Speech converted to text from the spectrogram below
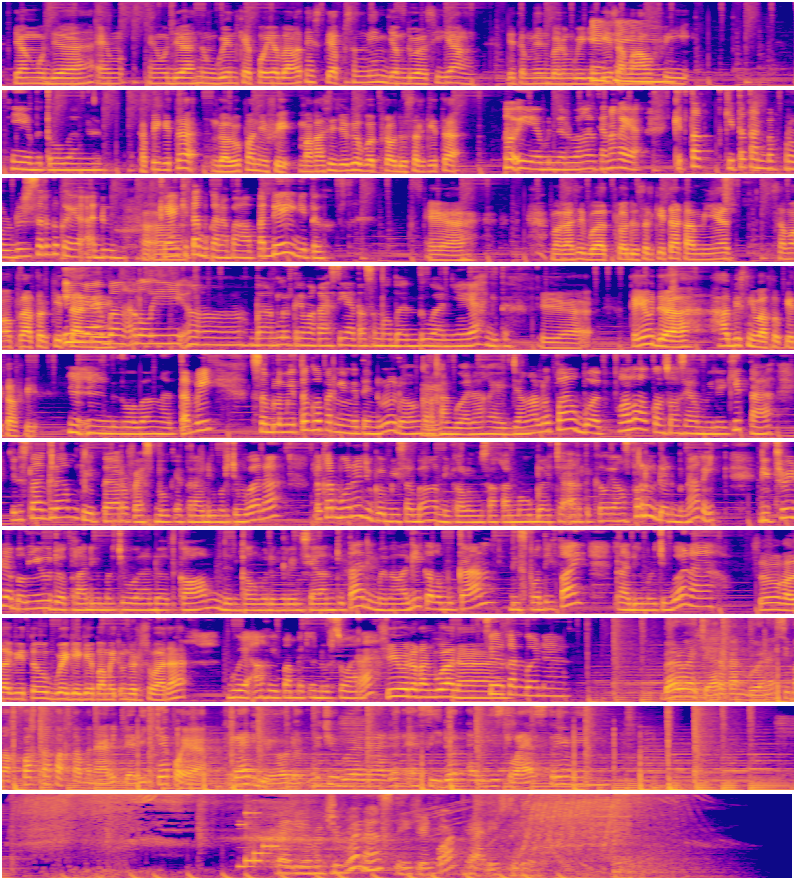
Yang udah em, yang udah nungguin Kepoya banget nih setiap Senin jam 2 siang. Ditemenin bareng gue Gigi sama Mhm. Alfi. iya betul banget Tapi kita nggak lupa nih Vi, makasih juga buat produser kita. Oh iya bener banget karena kayak kita kita tanpa produser tuh kayak aduh Ah, kayak kita bukan apa-apa deh gitu. Iya. makasih buat produser kita Kamia sama operator kita iya nih. Bang Erli, eh, Bang Erli terima kasih atas semua bantuannya ya gitu. Iya. Kayaknya udah habis nih waktu kita Vi. Mm-mm, betul banget. Tapi sebelum itu gue pengen ngingetin dulu dong ke Hmm. rekan buana kayak jangan lupa buat follow akun sosial media kita Instagram, Twitter, Facebook @radio mercubuana. Rekan buana juga bisa banget nih kalau misalkan mau baca artikel yang seru dan menarik di www.radiomercubuana.com dan kalau mau dengerin siaran kita di mana lagi kalau bukan di Spotify Radio Mercubuana. So, kalau gitu gue GG pamit undur suara. Gue Alfi pamit undur suara. See you rekan Buana. See you rekan buana. Baru aja rekan Buana simak fakta-fakta menarik dari Kepo ya. Radio.mercubuana.ac.id slash streaming. Radio Mercubuana Station for Creative Studio.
